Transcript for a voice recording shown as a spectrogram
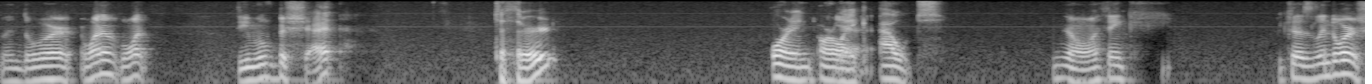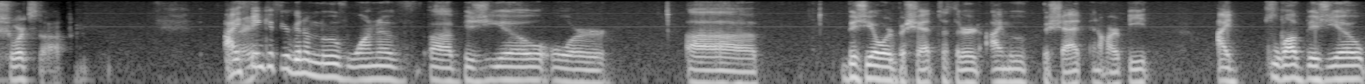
Lindor. One of one. Do you move Bichette? To third, or in or Yeah. like out. No, I think because Lindor is shortstop. I Right. think if you're gonna move one of uh, Biggio or uh, Biggio or Bichette to third, I move Bichette in a heartbeat. I love Biggio.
